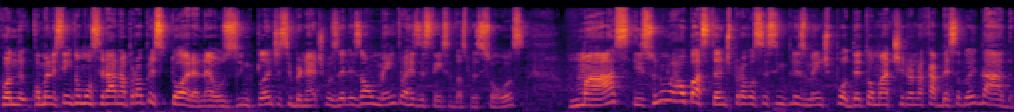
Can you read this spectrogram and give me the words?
quando, como eles tentam mostrar na própria história, né? Os implantes cibernéticos eles aumentam a resistência das pessoas, mas isso não é o bastante para você simplesmente poder tomar tiro na cabeça doidado.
